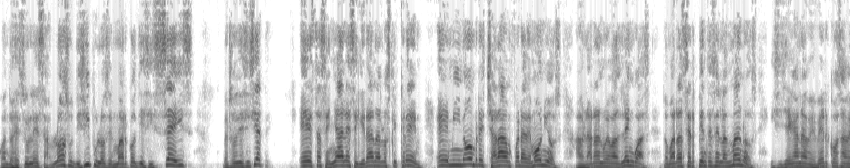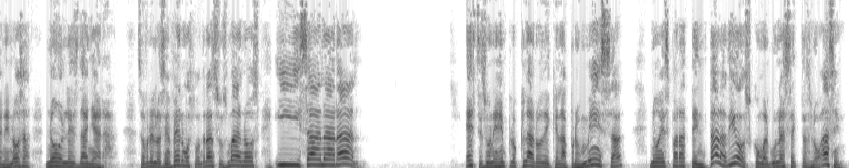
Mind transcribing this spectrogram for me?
cuando Jesús les habló a sus discípulos en Marcos 16, verso 17. Estas señales seguirán a los que creen. En mi nombre echarán fuera demonios, hablarán nuevas lenguas, tomarán serpientes en las manos, y si llegan a beber cosa venenosa, no les dañará. Sobre los enfermos pondrán sus manos y sanarán. Este es un ejemplo claro de que la promesa no es para tentar a Dios, como algunas sectas lo hacen,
